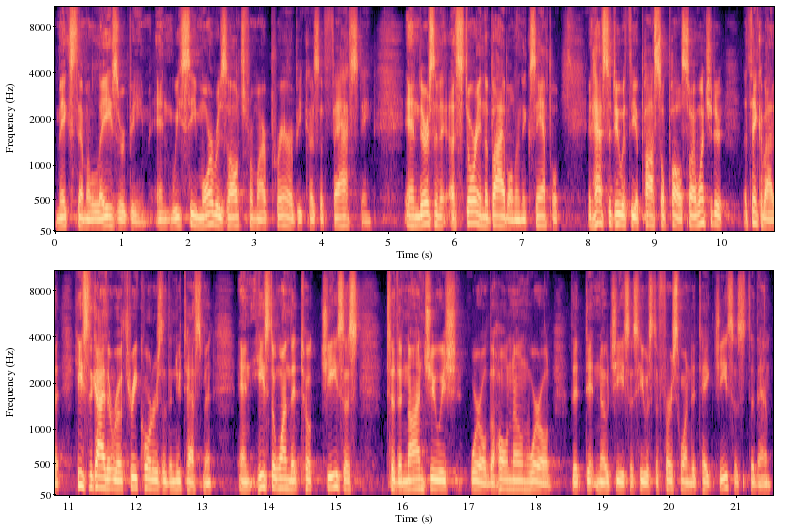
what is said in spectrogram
makes them a laser beam. And we see more results from our prayer because of fasting. And there's an, a story in the Bible, an example. It has to do with the Apostle Paul. So I want you to think about it. He's the guy that wrote three quarters of the New Testament, and he's the one that took Jesus to the non Jewish world, the whole known world that didn't know Jesus. He was the first one to take Jesus to them.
